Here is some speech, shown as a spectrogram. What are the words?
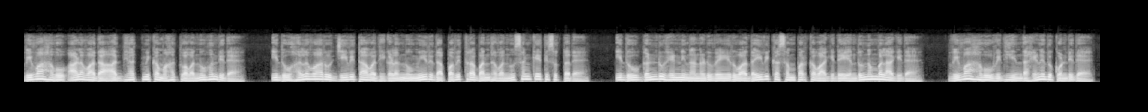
ವಿವಾಹವು ಆಳವಾದ ಆಧ್ಯಾತ್ಮಿಕ ಮಹತ್ವವನ್ನು ಹೊಂದಿದೆ. ಇದು ಹಲವಾರು ಜೀವಿತಾವಧಿಗಳನ್ನು ಮೀರಿದ ಪವಿತ್ರ ಬಂಧವನ್ನು ಸಂಕೇತಿಸುತ್ತದೆ. ಇದು ಗಂಡು ಹೆಣ್ಣಿನ ನಡುವೆ ಇರುವ ದೈವಿಕ ಸಂಪರ್ಕವಾಗಿದೆ ಎಂದು ನಂಬಲಾಗಿದೆ. ವಿವಾಹವು ವಿಧಿಯಿಂದ ಹೆಣೆದುಕೊಂಡಿದೆ.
